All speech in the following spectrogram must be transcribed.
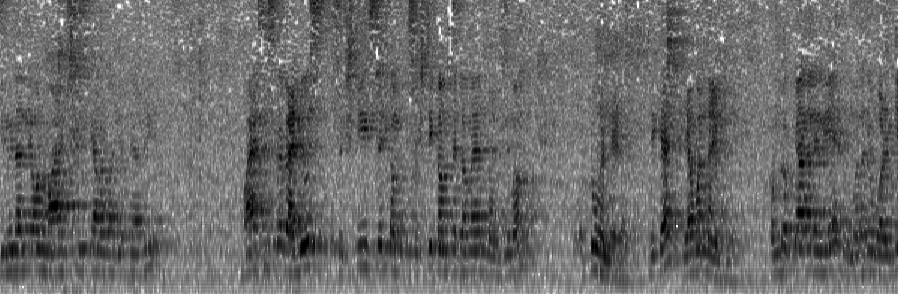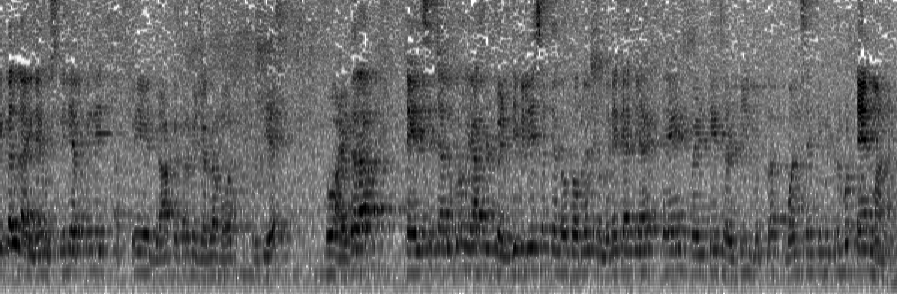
similarly on Y axis क्या होगा देखते हैं अभी? वाई एक्सिस पे वैल्यूज़ 60 से कम 60 कम से कम है मैक्सिमम 200 है, ठीक है? या 190 तो हम लोग क्या करेंगे? हमारा जो वर्टिकल लाइन है, उसके लिए अपने लिए, अपने ग्राफ पेपर में जगह बहुत होती है। तो इधर आप टेन से चालू करो या फिर ट्वेंटी भी ले सकते हैं नो प्रॉब्लम तो मैंने क्या किया है? टेन ट्वेंटी थर्टी मतलब वन सेंटीमीटर को टेन माना है।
